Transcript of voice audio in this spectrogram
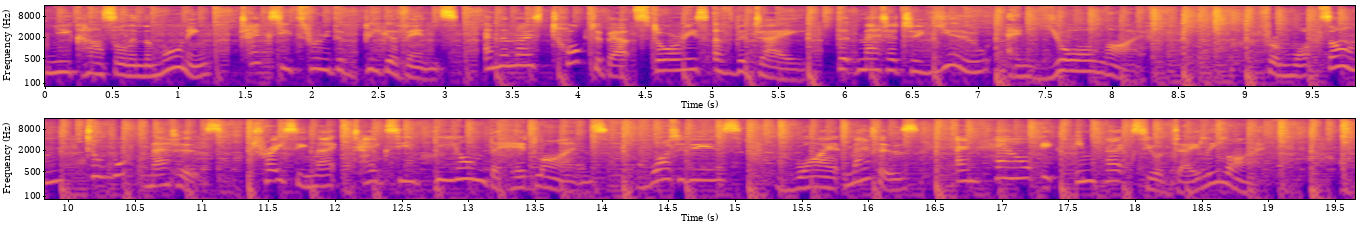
Newcastle in the Morning takes you through the big events and the most talked about stories of the day that matter to you and your life. From what's on to what matters, Tracy Mack takes you beyond the headlines, what it is, why it matters, and how it impacts your daily life.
